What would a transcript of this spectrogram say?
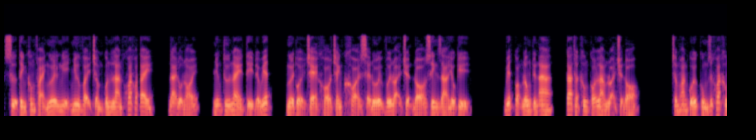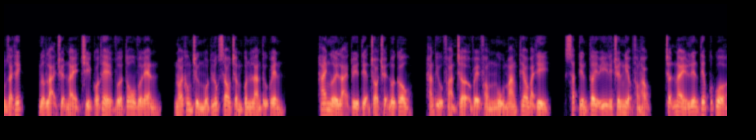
sự tình không phải ngươi nghĩ như vậy. Trầm quân lan khoát khoát tay, đại độ nói, những thứ này tỷ đều biết, người tuổi trẻ khó tránh khỏi sẽ đối với loại chuyện đó sinh ra hiếu kỳ. Biết quạng lông tuyến a, ta thật không có làm loại chuyện đó. Trầm hoan cuối cùng dứt khoát không giải thích, ngược lại chuyện này chỉ có thể vừa tô vừa đen, nói không chừng một lúc sau trầm quân lan tự quên. Hai người lại tùy tiện trò chuyện đôi câu, hắn tự phản trở về phòng ngủ mang theo bài thi sắp tiến tây y chuyên nghiệp phòng học, trận này liên tiếp cúc cua,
